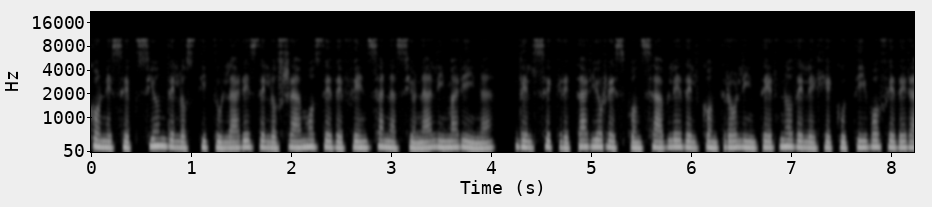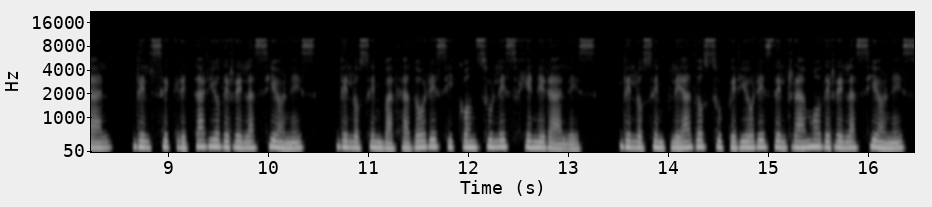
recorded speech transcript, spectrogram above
con excepción de los titulares de los ramos de Defensa Nacional y Marina, del secretario responsable del control interno del Ejecutivo Federal, del secretario de Relaciones, de los embajadores y cónsules generales, de los empleados superiores del ramo de relaciones,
